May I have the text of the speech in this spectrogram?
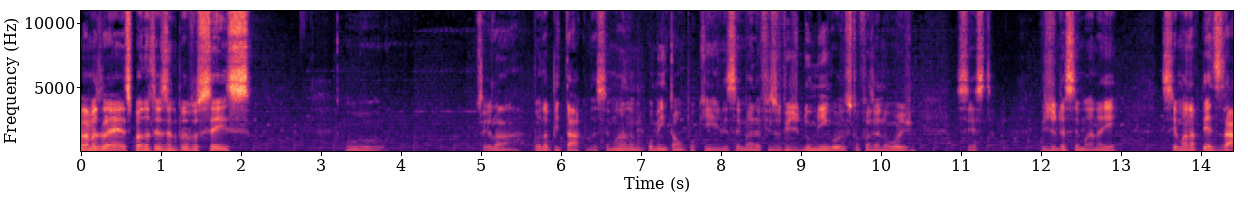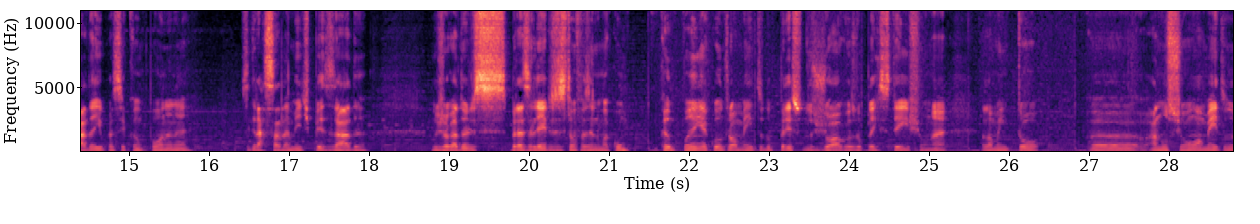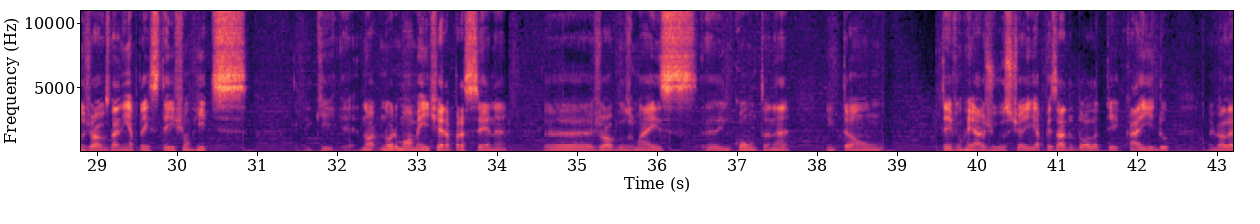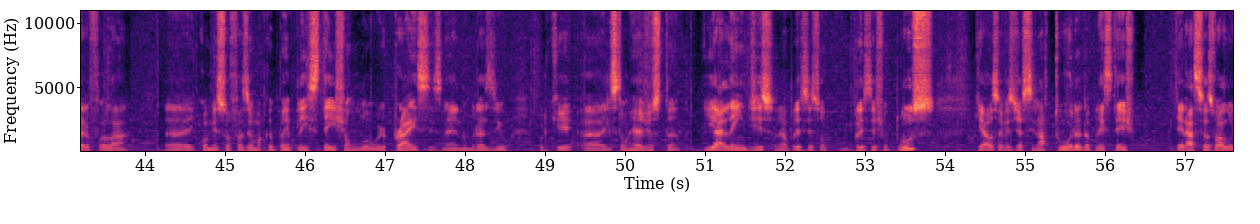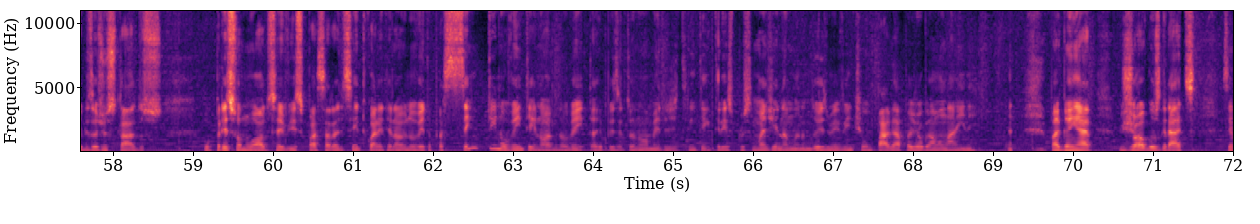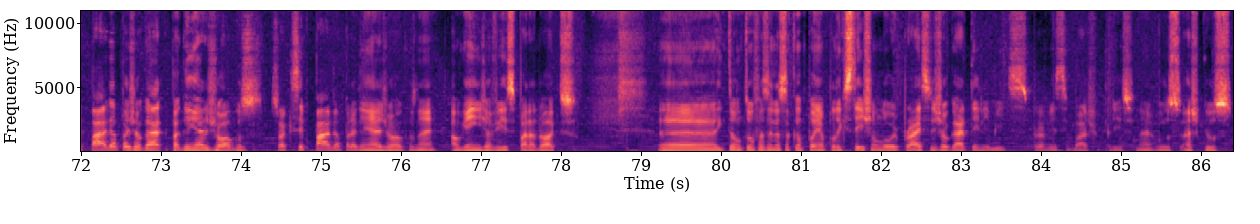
Vamos lá, Panda trazendo para vocês o sei lá, Panda Pitaco da semana. Vou comentar um pouquinho da semana. Eu fiz um vídeo domingo, estou fazendo hoje, sexta. Vídeo da semana aí. Semana pesada aí para ser campona, né? Desgraçadamente pesada. Os jogadores brasileiros estão fazendo uma campanha contra o aumento do preço dos jogos do PlayStation, né? Ela aumentou uh, anunciou um aumento nos jogos da linha PlayStation Hits, que eh, no, normalmente era para ser, né, uh, jogos mais uh, em conta, né? Então teve um reajuste aí, apesar do dólar ter caído, a galera foi lá uh, e começou a fazer uma campanha PlayStation Lower Prices, né, no Brasil, porque eles estão reajustando. E além disso, né, o PlayStation, o PlayStation Plus, que é o serviço de assinatura da PlayStation, terá seus valores ajustados. O preço anual do serviço passará de R$ 149,90 para R$ 199,90, representando um aumento de 33%. Imagina, mano, em 2021 pagar para jogar online, para ganhar jogos grátis. Você paga para jogar, para ganhar jogos, só que você paga para ganhar jogos, né? Alguém já viu esse paradoxo? Uh, então estão fazendo essa campanha PlayStation Lower Price jogar tem limites para ver se baixa o preço, né? Os, acho que os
